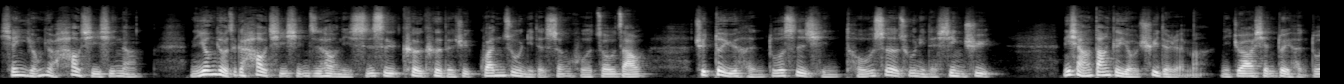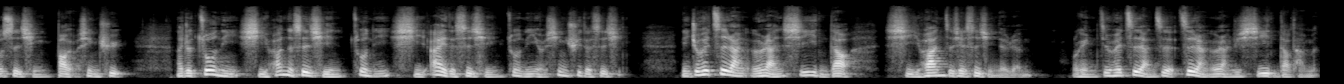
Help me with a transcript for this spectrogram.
先拥有好奇心呢、你拥有这个好奇心之后，你时时刻刻的去关注你的生活周遭，去对于很多事情投射出你的兴趣。你想要当一个有趣的人嘛？你就要先对很多事情抱有兴趣，那就做你喜欢的事情，做你喜爱的事情，做你有兴趣的事情，你就会自然而然吸引到喜欢这些事情的人。OK，你就会自然自自然而然去吸引到他们。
